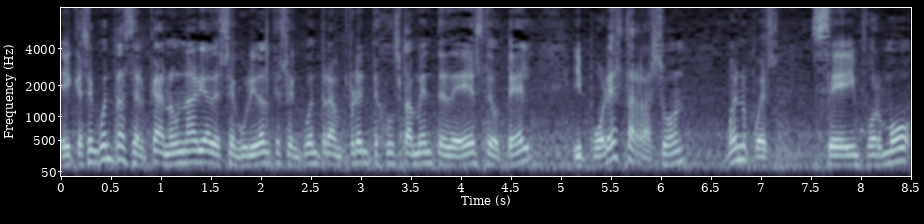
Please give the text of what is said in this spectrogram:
eh, que se encuentra cercana, un área de seguridad que se encuentra enfrente justamente de este hotel. Y por esta razón, bueno, pues se informó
